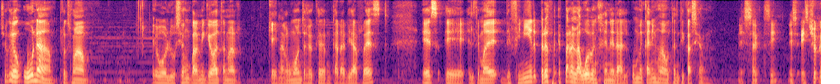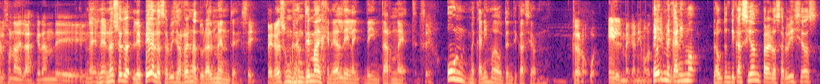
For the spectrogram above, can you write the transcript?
Yo creo una próxima evolución para mí que va a tener, que en algún momento yo creo que encararía REST, es eh, el tema de definir, pero es, es para la web en general, un mecanismo de autenticación. Exacto, sí. Es, es- yo creo que es una de las grandes... No, no- solo le pega a los servicios REST naturalmente, Sí, pero es un gran tema en general de, la- de Internet. sí. Un mecanismo de autenticación. Claro, el mecanismo de El autenticación. mecanismo, la autenticación para los servicios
